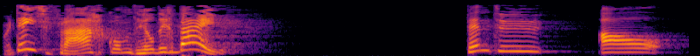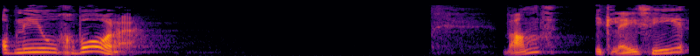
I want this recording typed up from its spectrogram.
Maar deze vraag komt heel dichtbij. Bent u al opnieuw geboren? Want, ik lees hier,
